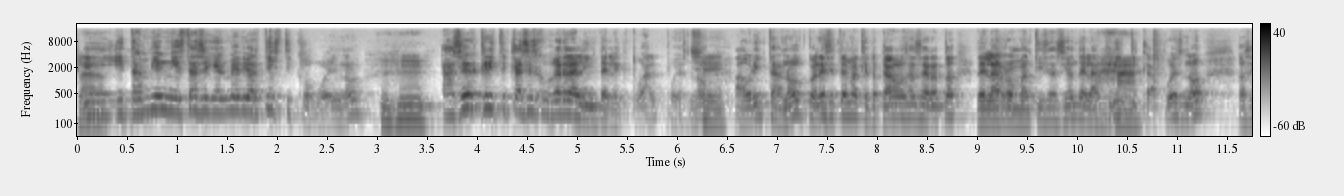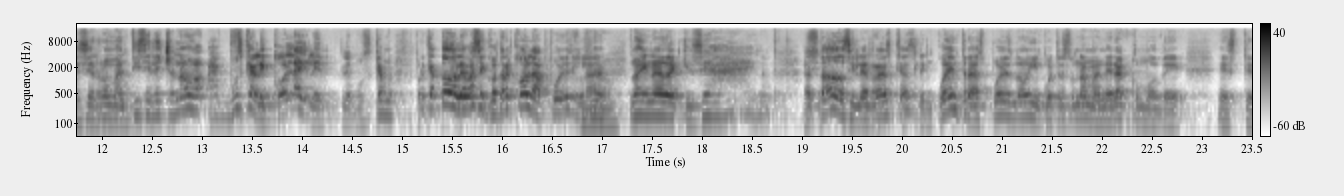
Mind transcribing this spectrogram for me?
Y, y, también ni estás en el medio artístico, güey, ¿no? Hacer críticas es jugarle al intelectual, pues, ¿no? Ahorita, ¿no? Con ese tema que tocábamos hace rato de la romantización de la crítica, pues, ¿no? O sea, se romantiza el hecho, no, ah, búscale cola y le, le buscamos, porque a todo le vas a encontrar cola, pues, o sea, no hay nada que sea, ay, ¿no? A todos, si le rascas, le encuentras, pues, ¿no? Y encuentras una manera como de, este,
